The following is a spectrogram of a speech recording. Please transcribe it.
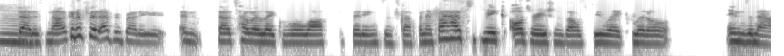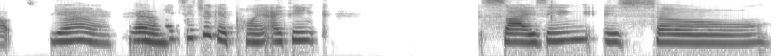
mm. that is not going to fit everybody and that's how i like roll off the fittings and stuff and if i had to make alterations i'll do like little ins and outs. Yeah. Yeah. That's such a good point. I think sizing is so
